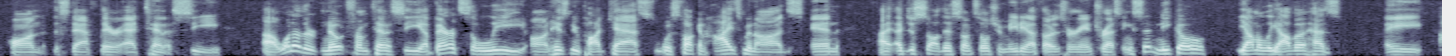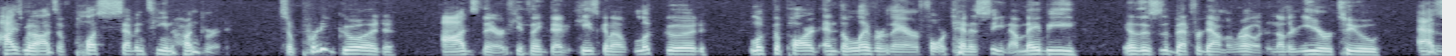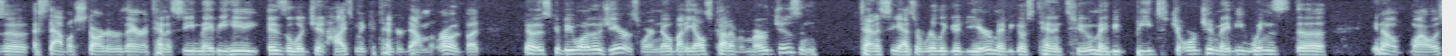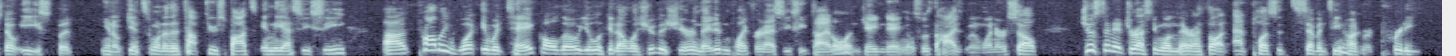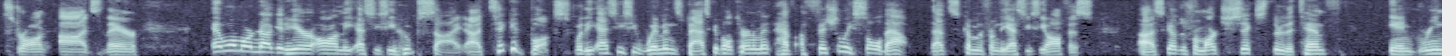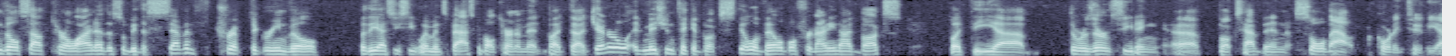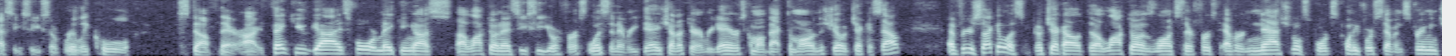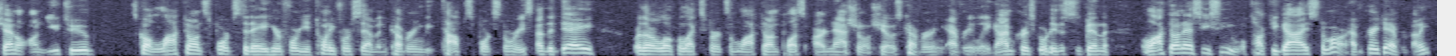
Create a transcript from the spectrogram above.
on the staff there at Tennessee. Uh, one other note from Tennessee: uh, Barrett Sallee on his new podcast was talking Heisman odds, and I, I, just saw this on social media. I thought it was very interesting. He said Nico Iamaleava has a Heisman odds of plus seventeen hundred, so pretty good odds there. If you think that he's going to look good, look the part, and deliver there for Tennessee. Now, maybe you know this is a bet for down the road, another year or two as a established starter there at Tennessee. Maybe he is a legit Heisman contender down the road, but you know this could be one of those years where nobody else kind of emerges and Tennessee has a really good year, maybe goes 10 and 2, maybe beats Georgia, maybe wins the, you know, well, there's no East, but, you know, gets one of the top two spots in the SEC. Uh, probably what it would take, although you look at LSU this year and they didn't play for an SEC title, and Jayden Daniels was the Heisman winner. So just an interesting one there. I thought at plus 1700, pretty strong odds there. And one more nugget here on the SEC hoops side. Uh, ticket books for the SEC women's basketball tournament have officially sold out. That's coming from the SEC office. Uh, scheduled for March 6th through the 10th in Greenville, South Carolina. This will be the seventh trip to Greenville for the SEC women's basketball tournament. But uh, general admission ticket books still available for 99 bucks, but the uh, the reserve seating uh, books have been sold out according to the SEC. So really cool stuff there. All right, thank you guys for making us uh, Locked On SEC your first listen every day. Shout out to everydayers. Come on back tomorrow on the show. Check us out. And for your second listen, go check out uh, Locked On has launched their first ever national sports 24 7 streaming channel on YouTube. It's called Locked On Sports Today, here for you 24 7, covering the top sports stories of the day, where there are local experts of Locked On, plus our national shows covering every league. I'm Chris Gordy. This has been Locked On SEC. We'll talk to you guys tomorrow. Have a great day, everybody.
